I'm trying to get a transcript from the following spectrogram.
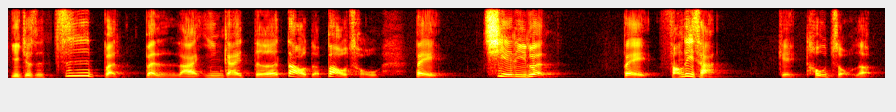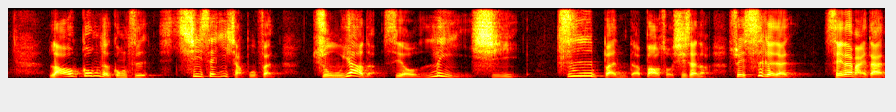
也就是资本本来应该得到的报酬被企业利润、被房地产给偷走了，劳工的工资牺牲一小部分。主要的是由利息、资本的报酬牺牲了，所以四个人谁来买单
